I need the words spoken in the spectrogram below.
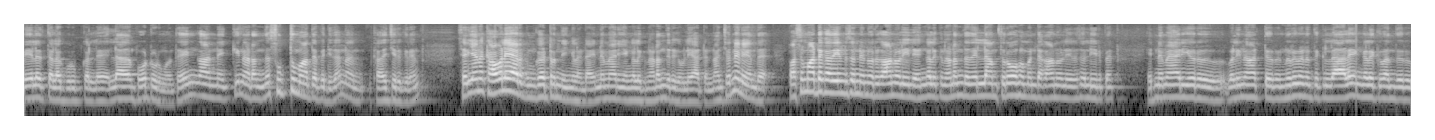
வேலைத்தள குரூப்களில் எல்லாம் போட்டு விடுங்க. தேங்காய் அன்னைக்கு நடந்த சுத்து மாத்தை பற்றி தான் நான் கதைச்சிருக்கிறேன். சரியான கவலையாக இருக்கும் கேட்டிருந்தீங்களேண்டா? என்ன மாதிரி எங்களுக்கு நடந்திருக்கு விளையாட்டு? நான் சொன்னேனே அந்த பசுமாட்டு கதைன்னு சொன்னேன் ஒரு காணொலியில் எங்களுக்கு நடந்ததெல்லாம் துரோகம் என்ற காணொலியில் சொல்லியிருப்பேன். என்ன மாதிரி ஒரு வெளிநாட்டு ஒரு நிறுவனத்துக்குள்ளாலே எங்களுக்கு வந்து ஒரு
